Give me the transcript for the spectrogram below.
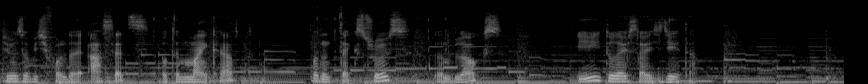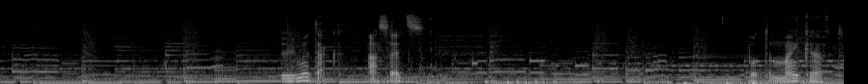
Musimy zrobić folder assets, potem Minecraft, potem textures, potem blocks i tutaj wstawić data. Robimy tak, assets, potem Minecraft,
